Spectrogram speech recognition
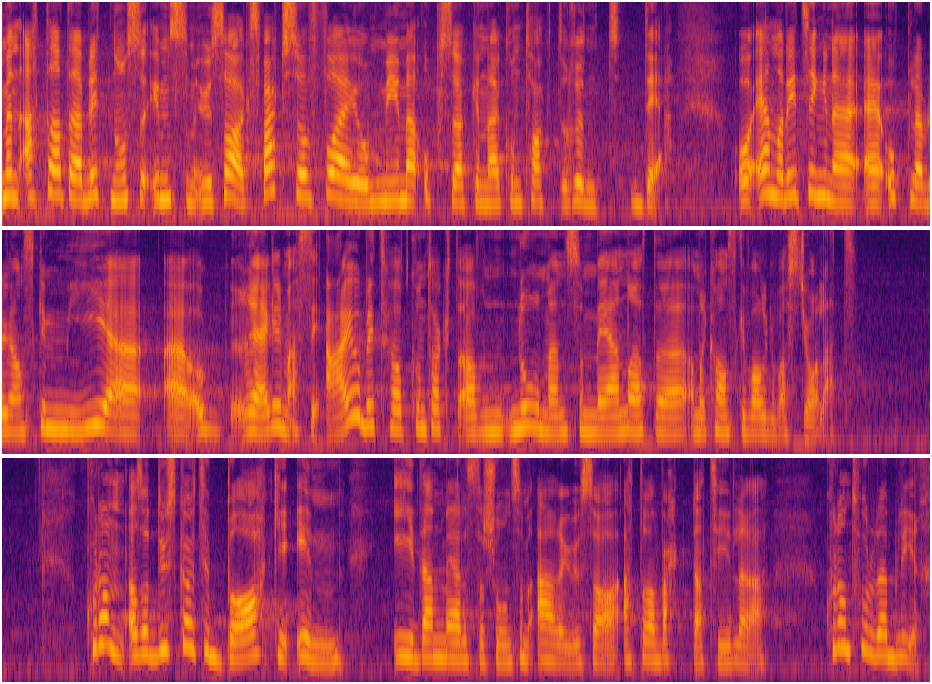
Men etter at jeg har blitt noe så ymst som USA-ekspert, så får jeg jo mye mer oppsøkende kontakt rundt det. Og en av de tingene jeg opplevde ganske mye eh, og regelmessig, er jo blitt hatt kontakt av nordmenn som mener at det amerikanske valget var stjålet. Hvordan, altså, du skal jo tilbake inn i den mediestasjonen som er i USA, etter å ha vært der tidligere. Hvordan tror du det blir?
